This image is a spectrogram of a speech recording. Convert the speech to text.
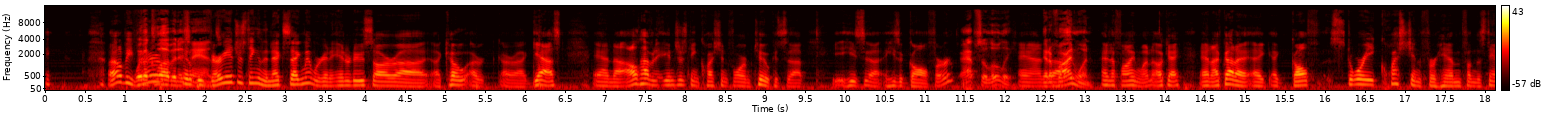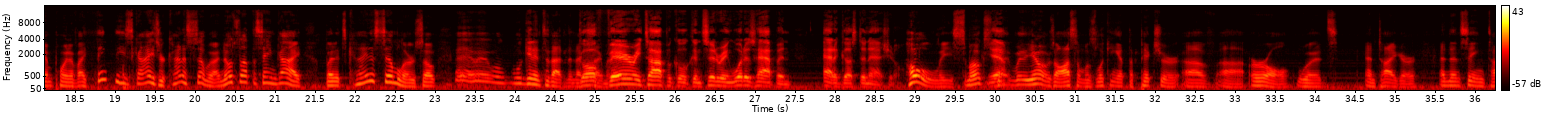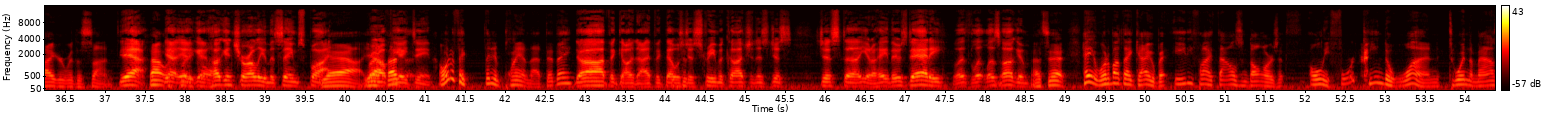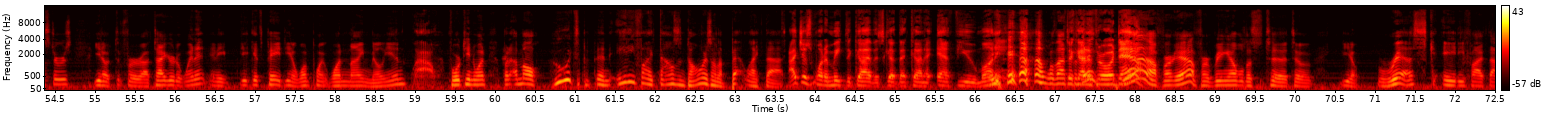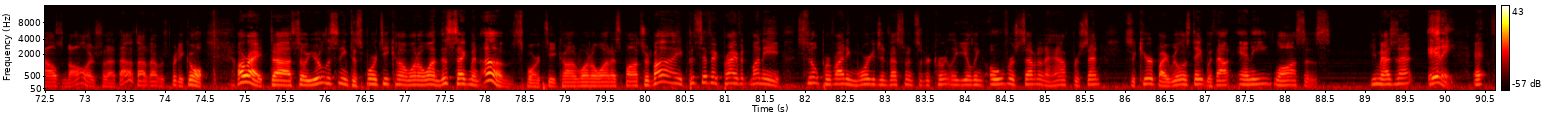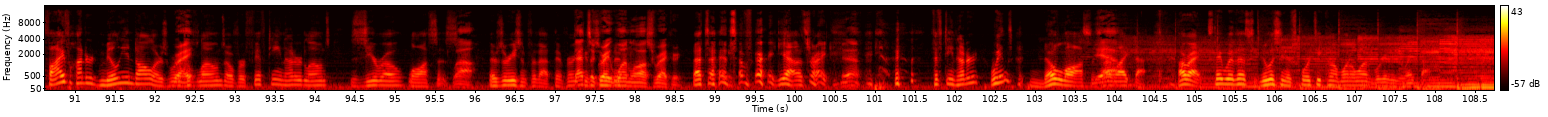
That'll be With a very, club in his it'll hands. be very interesting. In the next segment, we're going to introduce our uh, co our, our uh, guest, and uh, I'll have an interesting question for him too because uh, he's uh, he's a golfer Absolutely, and, a uh, fine one. and a fine one. Okay, and I've got a, a, a golf story question for him from the standpoint of I think these guys are kind of similar. I know it's not the same guy, but it's kind of similar. So eh, we'll, we'll get into that in the next Golf segment. very topical considering what has happened at Augusta National. Holy smokes! Yeah. You know what was awesome was looking at the picture of uh, Earl Woods and Tiger, and then seeing Tiger with his son. Yeah, That was yeah, yeah, pretty yeah, cool. hugging Charlie in the same spot. Yeah, right off that- the 18. I wonder if they they didn't plan that, did they? No, I think I think that was just stream of consciousness. Just, just uh, you know, hey, there's Daddy. Let's let, let's hug him. That's it. Hey, what about that guy who bet eighty five thousand dollars at only fourteen to one to win the Masters? You know, t- for uh, Tiger to win it, and he, he gets paid you know one point one nine million. Wow. Fourteen to one. But I'm all who would spend eighty five thousand dollars on a bet like that? I just want to meet the guy that's got that kind of fu money. well, that's To the kinda throw it down. Yeah, for yeah, for being able to to, to you know risk eighty five thousand dollars for that. That thought that was pretty cool. All right, uh, so you're listening to Sports Econ 101. This segment of Sports Econ 101 is sponsored by Pacific Private Money, still providing mortgage investments that are currently yielding over seven and a half percent, secured by real estate without any losses. Can you imagine that? Any. Eh, five hundred million dollars worth Right. of loans, over fifteen hundred loans, zero losses. Wow. There's a reason for that. They're very. That's a great one loss record. That's a, it's a very yeah. That's right. Yeah. Fifteen hundred wins, no losses. I like that. All right, stay with us. You're listening to Sports Econ 101. We're going to be right back.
